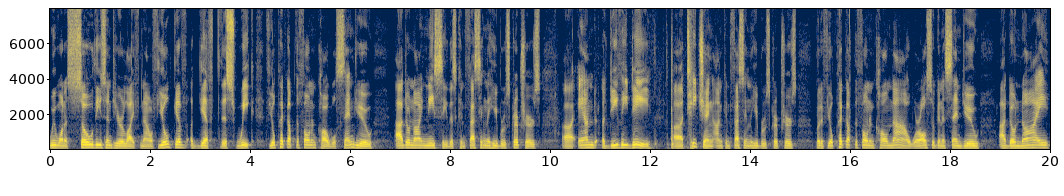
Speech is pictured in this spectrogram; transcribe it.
We want to sow these into your life. Now, if you'll give a gift this week, if you'll pick up the phone and call, we'll send you Adonai Nissi, this Confessing the Hebrew Scriptures, uh, and a DVD uh, teaching on confessing the Hebrew Scriptures. But if you'll pick up the phone and call now, we're also going to send you Adonai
